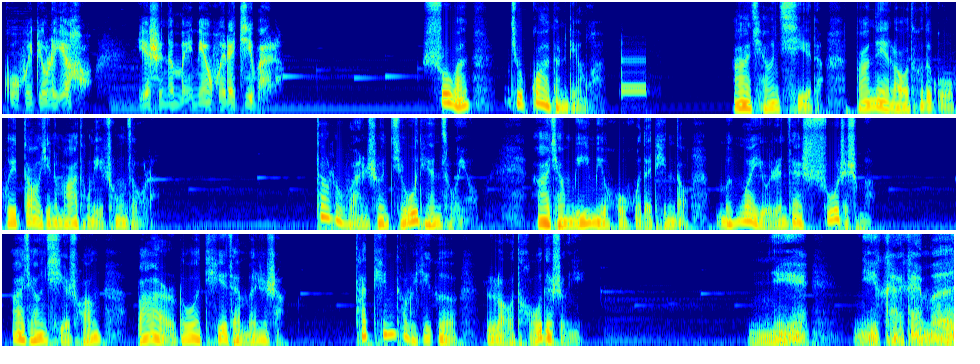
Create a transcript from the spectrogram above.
骨灰丢了也好，也省得每年回来祭拜了。说完就挂断了电话。阿强气的把那老头的骨灰倒进了马桶里冲走了。到了晚上九点左右，阿强迷迷糊糊的听到门外有人在说着什么。阿强起床，把耳朵贴在门上，他听到了一个老头的声音：“你，你开开门。”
